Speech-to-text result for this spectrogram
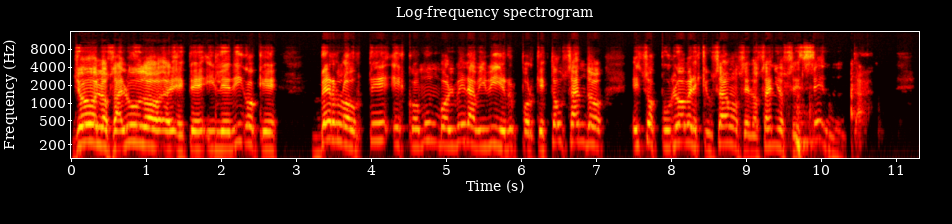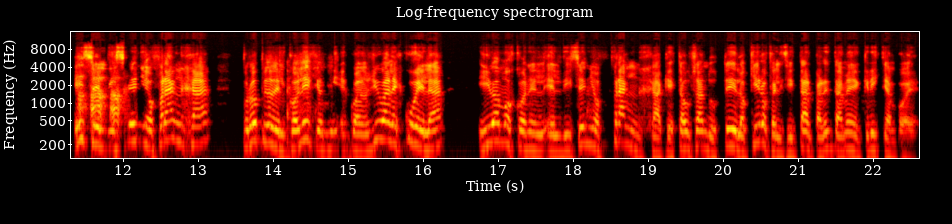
Yo lo saludo este, y le digo que verlo a usted es como un volver a vivir porque está usando esos pullovers que usamos en los años 60. Es el diseño franja propio del colegio. Cuando yo iba a la escuela, íbamos con el, diseño franja que está usando usted. Lo quiero felicitar, permítame, Cristian, pues.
